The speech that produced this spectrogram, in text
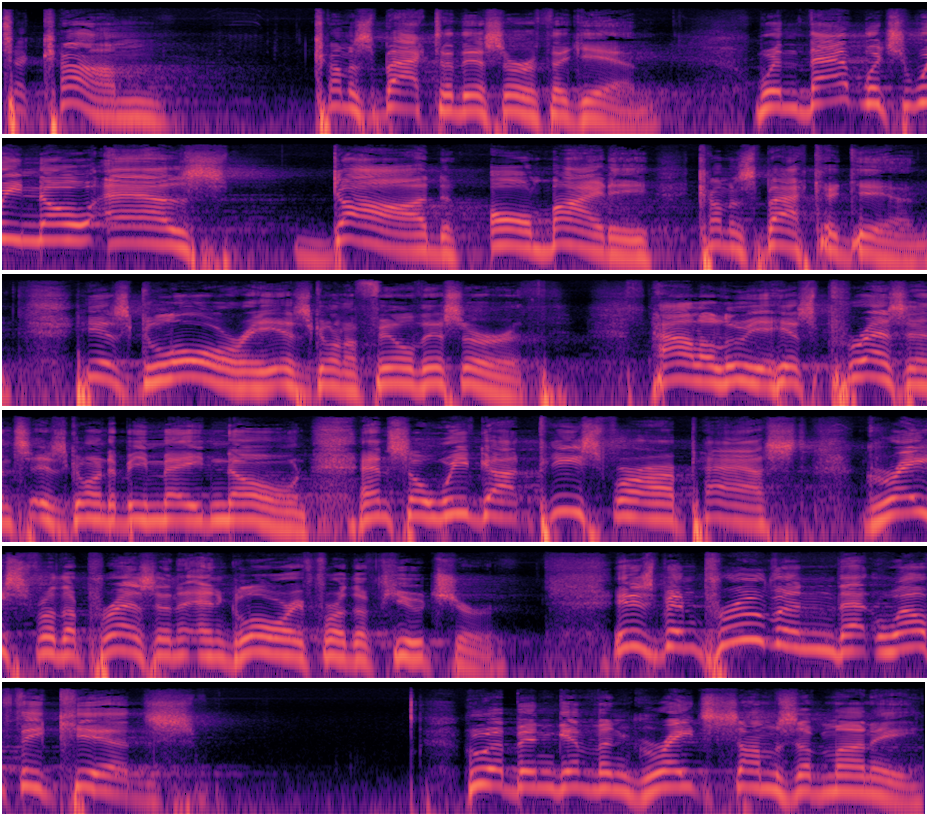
to come comes back to this earth again. When that which we know as God Almighty comes back again, His glory is going to fill this earth. Hallelujah. His presence is going to be made known. And so we've got peace for our past, grace for the present, and glory for the future. It has been proven that wealthy kids who have been given great sums of money,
